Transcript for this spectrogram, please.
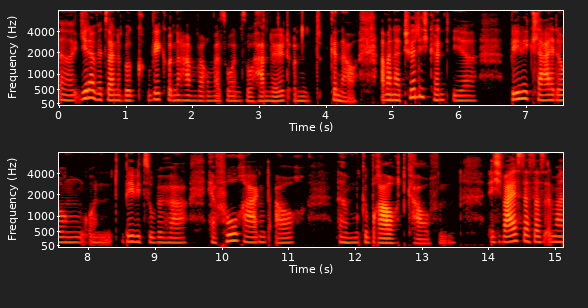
äh, jeder wird seine Beweggründe haben, warum er so und so handelt. Und genau. Aber natürlich könnt ihr Babykleidung und Babyzubehör hervorragend auch ähm, gebraucht kaufen. Ich weiß, dass das immer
